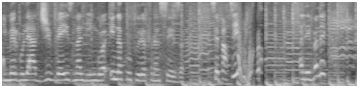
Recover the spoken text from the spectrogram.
e mergulhar de vez na língua e na cultura francesa. C'est parti? Allez, venez!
